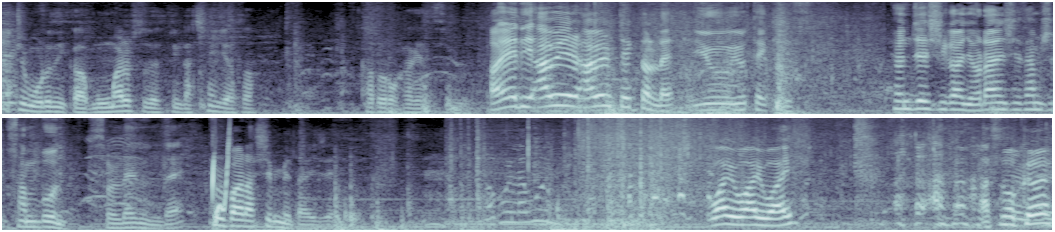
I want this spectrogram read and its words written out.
혹시 모르니까 목마를 수도 있으니까 챙겨서 가도록 하겠습니다. 아 에디 I will I will take the lead. You you take this. 현재 시간 11시 33분. 설레는데. 출발하십니다 이제. 아물 아물. Why why why? 아 스노클?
